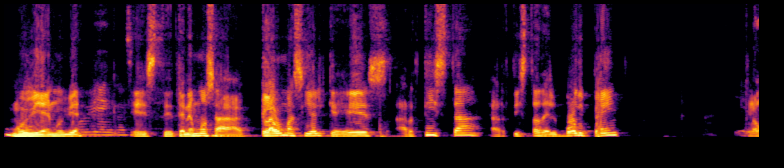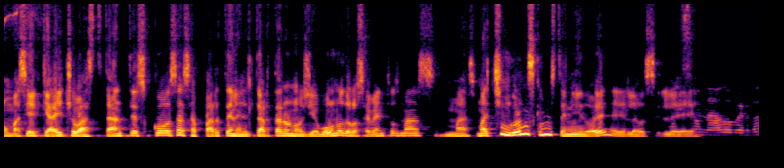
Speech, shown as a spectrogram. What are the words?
Muy bien, muy bien. Muy bien, gracias. Este, tenemos a Clau Maciel, que es artista, artista del body paint. Clau Maciel, que ha hecho bastantes cosas, aparte en el Tártaro nos llevó uno de los eventos más, más, más chingones que hemos tenido. ¿eh? Los, Muy le, sonado, ¿verdad?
